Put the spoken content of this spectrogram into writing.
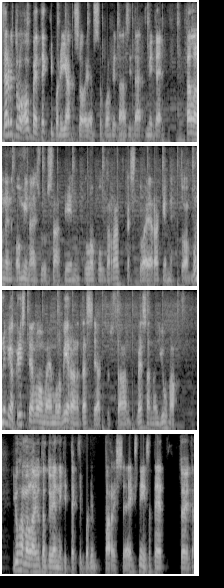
Tervetuloa OP Tekkipodin jaksoon, jossa pohditaan sitä, että miten tällainen ominaisuus saatiin lopulta ratkaistua ja rakennettua. Mun nimi on Kristian Luoma ja mulla vieraana tässä jaksossa on Vesano Juha. Juha, me ollaan juteltu ennenkin Tekkipodin parissa, eikö niin? Sä teet töitä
